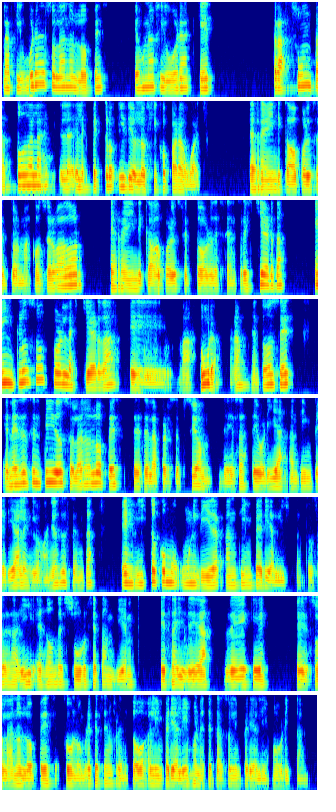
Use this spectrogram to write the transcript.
la figura de Solano López es una figura que trasunta todo el espectro ideológico paraguayo. Es reivindicado por el sector más conservador, es reivindicado por el sector de centro izquierda e incluso por la izquierda eh, más dura. Entonces, en ese sentido, Solano López, desde la percepción de esas teorías antiimperiales de los años 60, es visto como un líder antiimperialista. Entonces ahí es donde surge también esa idea de que eh, Solano López fue un hombre que se enfrentó al imperialismo, en este caso al imperialismo británico.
